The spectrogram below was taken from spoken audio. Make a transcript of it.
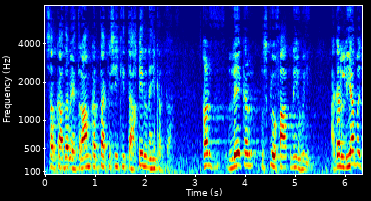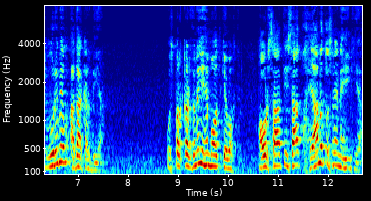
سب کا ادب احترام کرتا، کسی کی تحقیر نہیں کرتا۔ قرض لے کر اس کی وفات نہیں ہوئی۔ اگر لیا مجبوری میں ادا کر دیا۔ اس پر قرض نہیں ہے موت کے وقت۔ اور ساتھ ہی ساتھ خیانت اس نے نہیں کیا۔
